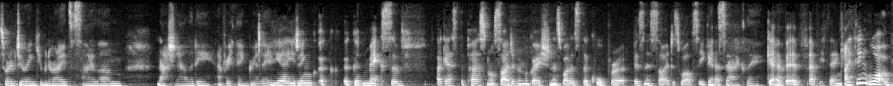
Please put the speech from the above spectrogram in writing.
sort of doing human rights, asylum, nationality, everything really. Yeah, you're doing a, a good mix of, I guess, the personal side of immigration as well as the corporate business side as well. So you get Exactly. get yeah. a bit of everything. I think what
